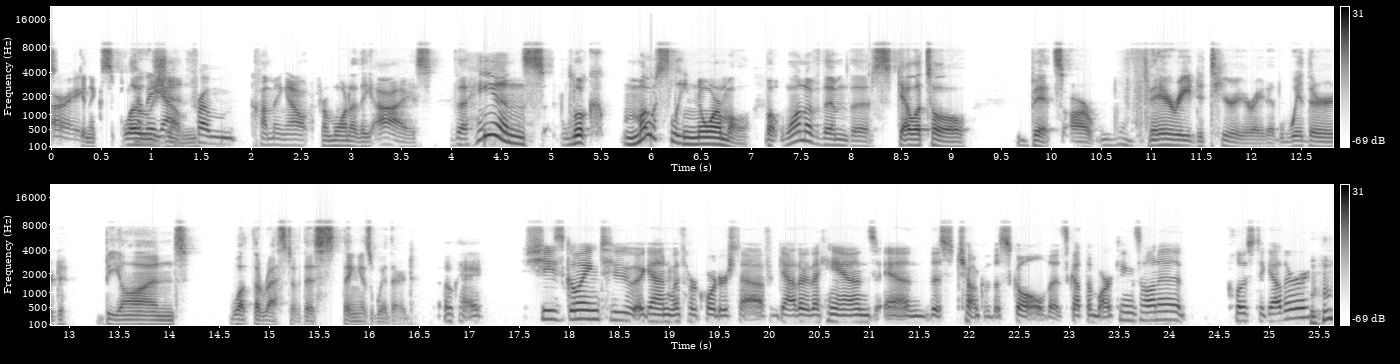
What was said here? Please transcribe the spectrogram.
all right. like an Coming explosion out from coming out from one of the eyes. The hands look mostly normal, but one of them, the skeletal bits, are very deteriorated, withered beyond what the rest of this thing is withered. Okay. She's going to, again, with her quarterstaff, gather the hands and this chunk of the skull that's got the markings on it close together, Mhm.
